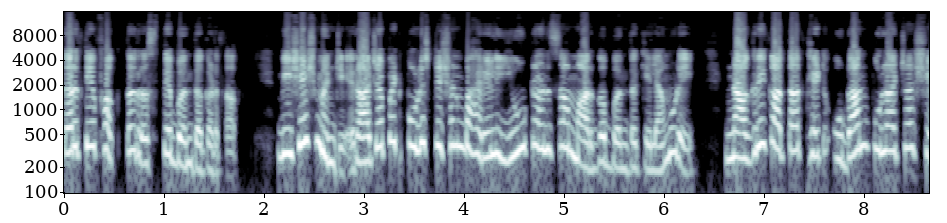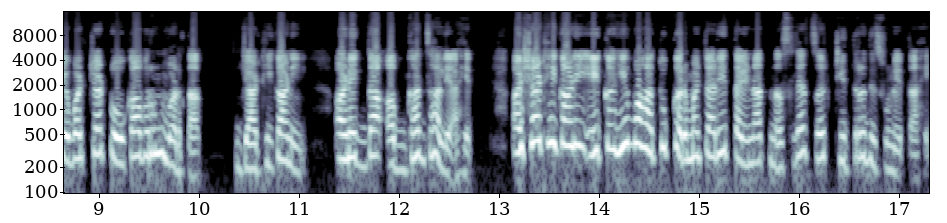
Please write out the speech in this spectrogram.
तर ते फक्त रस्ते बंद करतात. विशेष म्हणजे राजापेठ पोलीस स्टेशन बाहेरील यू टर्नचा मार्ग बंद केल्यामुळे नागरिक आता थेट उडान पुलाच्या शेवटच्या टोकावरून वळतात ज्या ठिकाणी अनेकदा अपघात झाले आहेत. अशा ठिकाणी एकही वाहतूक कर्मचारी तैनात नसल्याचं चित्र दिसून येत आहे.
